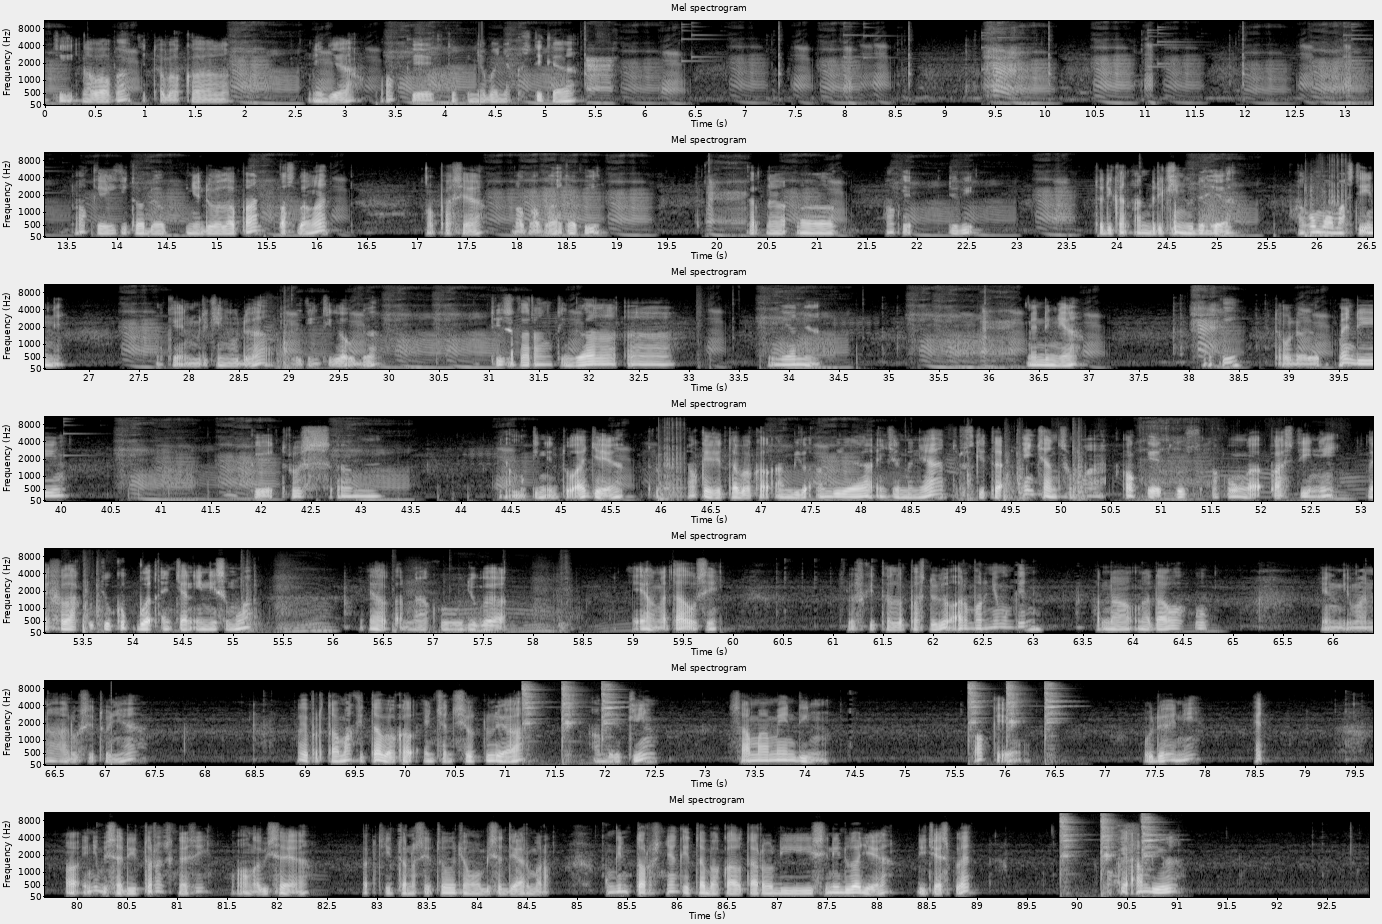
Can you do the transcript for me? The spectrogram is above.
Jadi nggak apa-apa, kita bakal ini dia. Oke, kita punya banyak stick ya. Oke, kita udah punya 28, pas banget ngepas ya nggak apa-apa tapi karena uh, oke okay, jadi tadi kan unbreaking udah ya aku mau mastiin nih. Oke okay, unbreaking udah unbreaking 3 udah. Jadi sekarang tinggal uh, iniannya. Mending ya. Oke okay, kita udah mending. Oke okay, terus um, ya mungkin itu aja ya. Oke kita bakal ambil ambil ya enchantmentnya. Terus kita enchant semua. Oke terus aku nggak pasti nih level aku cukup buat enchant ini semua ya karena aku juga ya nggak tahu sih terus kita lepas dulu armornya mungkin karena nggak tahu aku yang di mana harus itunya Oke pertama kita bakal enchant shield dulu ya ambil king sama mending Oke. Udah ini. Eh. Oh, ini bisa di turns nggak sih? Oh, nggak bisa ya. Berarti turns itu cuma bisa di armor. Mungkin torchnya kita bakal taruh di sini dulu aja ya di chest plate oke ambil.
